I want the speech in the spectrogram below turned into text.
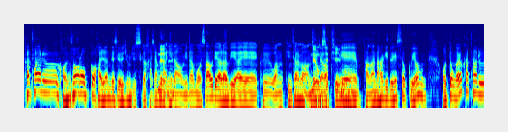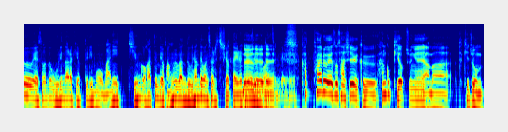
카타르 건설업과 관련돼서 요즘 뉴스가 가장 네네. 많이 나옵니다. 뭐 사우디아라비아의 그 왕 빈살만 왕세자가 뭐. 예, 방한하기도 했었고요. 어떤가요? 카타르에서도 우리나라 기업들이 뭐 많이 지은 것 같은데요. 박물관도 현대건설에서 지었다 이런 얘기 들은 것 네네네. 같은데. 카타르에서 사실 그 한국 기업 중에 아마 특히 좀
